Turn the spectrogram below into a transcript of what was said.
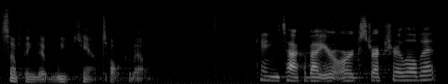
something that we can't talk about? Can you talk about your org structure a little bit?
